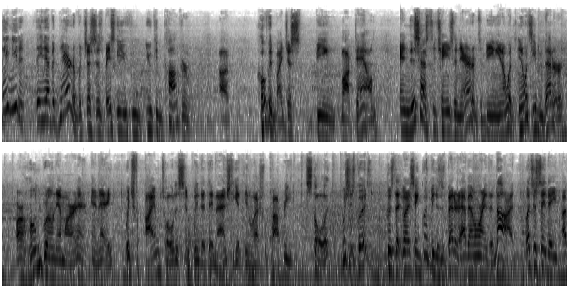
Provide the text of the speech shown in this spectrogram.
They need it. They have a narrative which just says basically you can you can conquer uh, COVID by just being locked down, and this has to change the narrative to being you know what you know what's even better our homegrown mRNA, which I am told is simply that they managed to get the intellectual property, stole it, which is good. Because when I say good, because it's better to have mRNA than not. Let's just say they uh,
